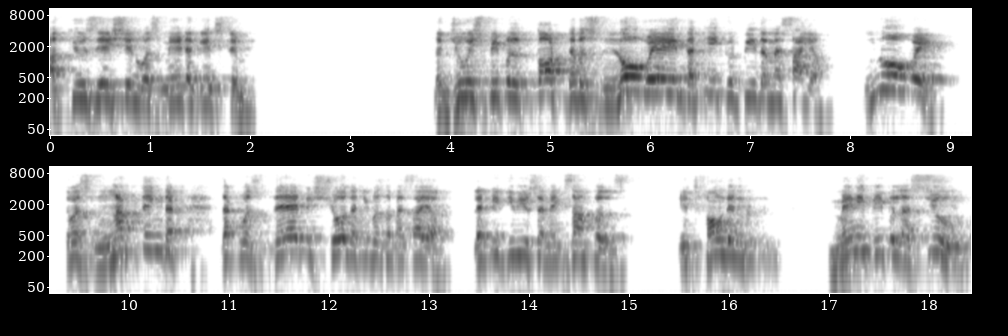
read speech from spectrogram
accusation was made against him. The Jewish people thought there was no way that he could be the Messiah. No way. There was nothing that, that was there to show that he was the Messiah. Let me give you some examples. It's found in many people assume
